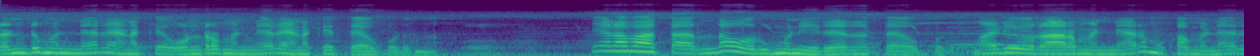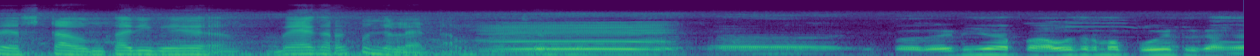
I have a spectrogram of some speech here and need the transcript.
ரெண்டு மணி நேரம் எனக்கு ஒன்றரை மணி நேரம் எனக்கே தேவைப்படுங்க. இலை வாத்தா இருந்தால் ஒரு மணி நேரம் தேவைப்படும். மறுபடியும் ஒரு அரை மணி நேரம் முக்கால் மணி நேரம் ரெஸ்ட் ஆகும். கறி வே வேகிறதுக்கு கொஞ்சம் லேட் ஆகும். ரெடியாக இப்போ அவசரமாக போயிட்டு இருக்காங்க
